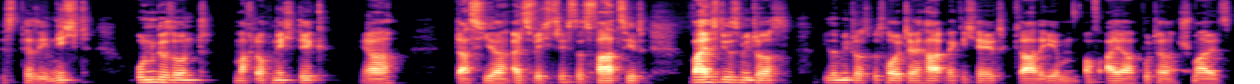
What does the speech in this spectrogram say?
ist per se nicht ungesund, macht auch nicht dick. Ja, das hier als wichtigstes Fazit, weil sich dieses Mythos, dieser Mythos bis heute hartnäckig hält, gerade eben auf Eier, Butter, Schmalz,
